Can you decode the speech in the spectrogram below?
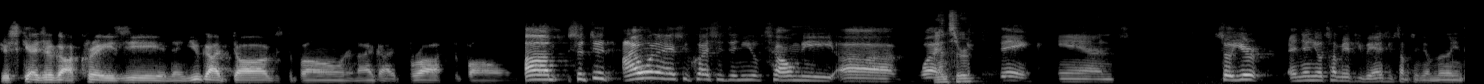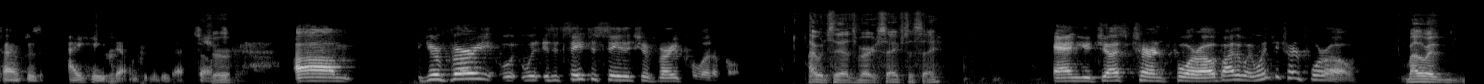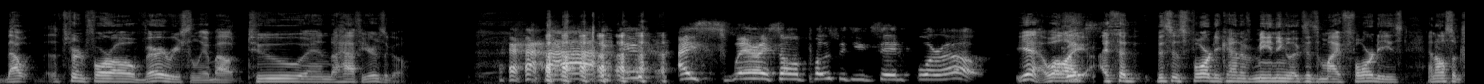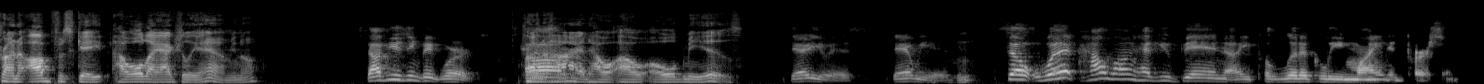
your schedule got crazy, and then you got dogs to bone, and I got broth to bone. Um, so dude, I want to ask you questions, and you'll tell me uh what Answer. you think, and so you're, and then you'll tell me if you've answered something a million times because I hate Sure. that when people do that. So, Sure. um, you're very. w- w- Is it safe to say that you're very political? I would say that's very safe to say. And you just turned 40. By the way, when did you turn oh? 40? By the way, that turned 4-0 very recently, about two and a half years ago. Dude, I swear I saw a post with you saying 40. Yeah, well, I, It's- I said this is 40 kind of meaning like this is my 40s and also trying to obfuscate how old I actually am, you know? Stop using big words. Trying Um, to hide how, how old me is. There you is. There we is. Mhm. So, what? How long have you been a politically minded person?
